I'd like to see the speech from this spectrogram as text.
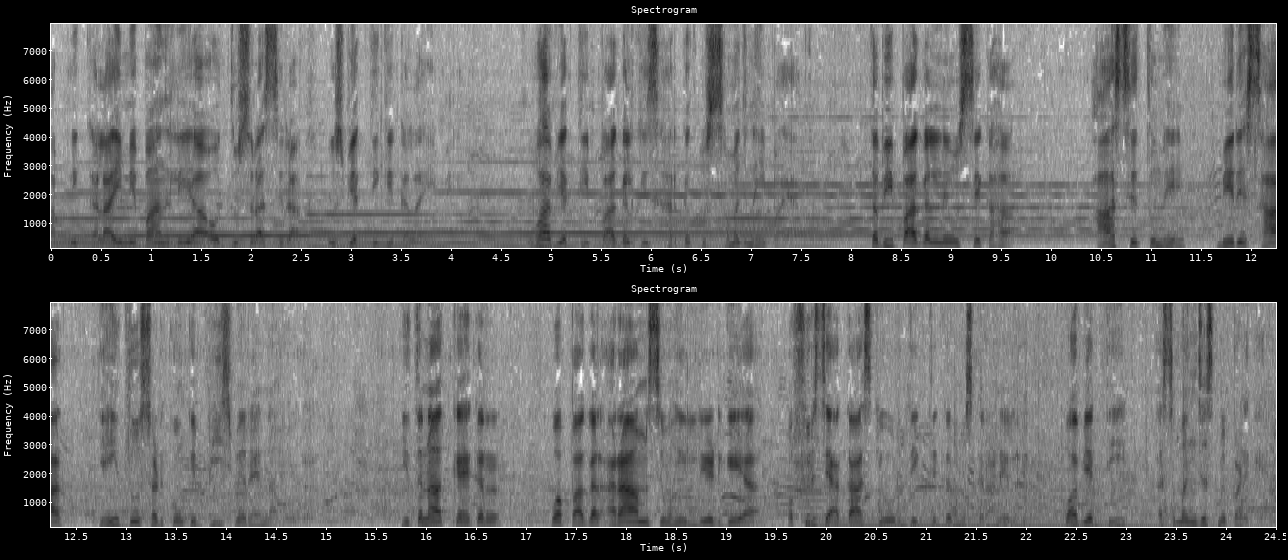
अपनी कलाई में बाँध लिया और दूसरा सिरा उस व्यक्ति की कलाई में। वह व्यक्ति पागल की इस हरकत को समझ नहीं पाया। तभी पागल ने उससे कहा, आज से तुम्हें मेरे साथ यहीं दो सड़कों के बीच में रहना होगा। इतना कहकर वह पागल आराम से वहीं लेट गया और फिर से आकाश की ओर देखते कर मुस्कराने लगा। वह व्यक्ति असमंजस में पड़ गया।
